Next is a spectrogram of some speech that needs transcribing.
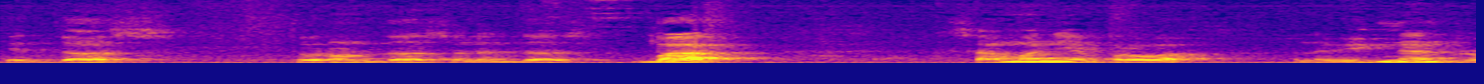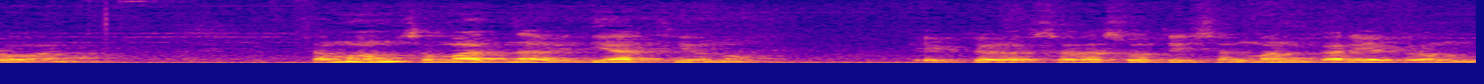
તે દસ, ધોરણ દસ અને દસ બાર સામાન્ય પ્રવાહ અને વિજ્ઞાન પ્રવાહના તમામ સમાજના વિદ્યાર્થીઓનો એક સરસ્વતી સન્માન કાર્યક્રમ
